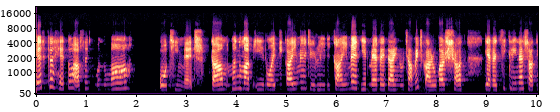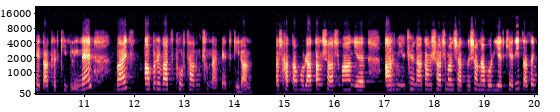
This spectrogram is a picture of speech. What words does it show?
երգը հետո ասենք մնում է օթի մեջ կամ մնում է իր պոետիկայի մեջ, իր լիրիկայի մեջ, իր մեղեդայնության մեջ կարող է շատ գեղեցիկ լինել, շատ հետաքրքիր լինել, բայց ապրված փորձառություն է պետք իրան աշխատավորական շարժման եւ արմիությունական շարժման շատ նշանավոր երգերից, ասենք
